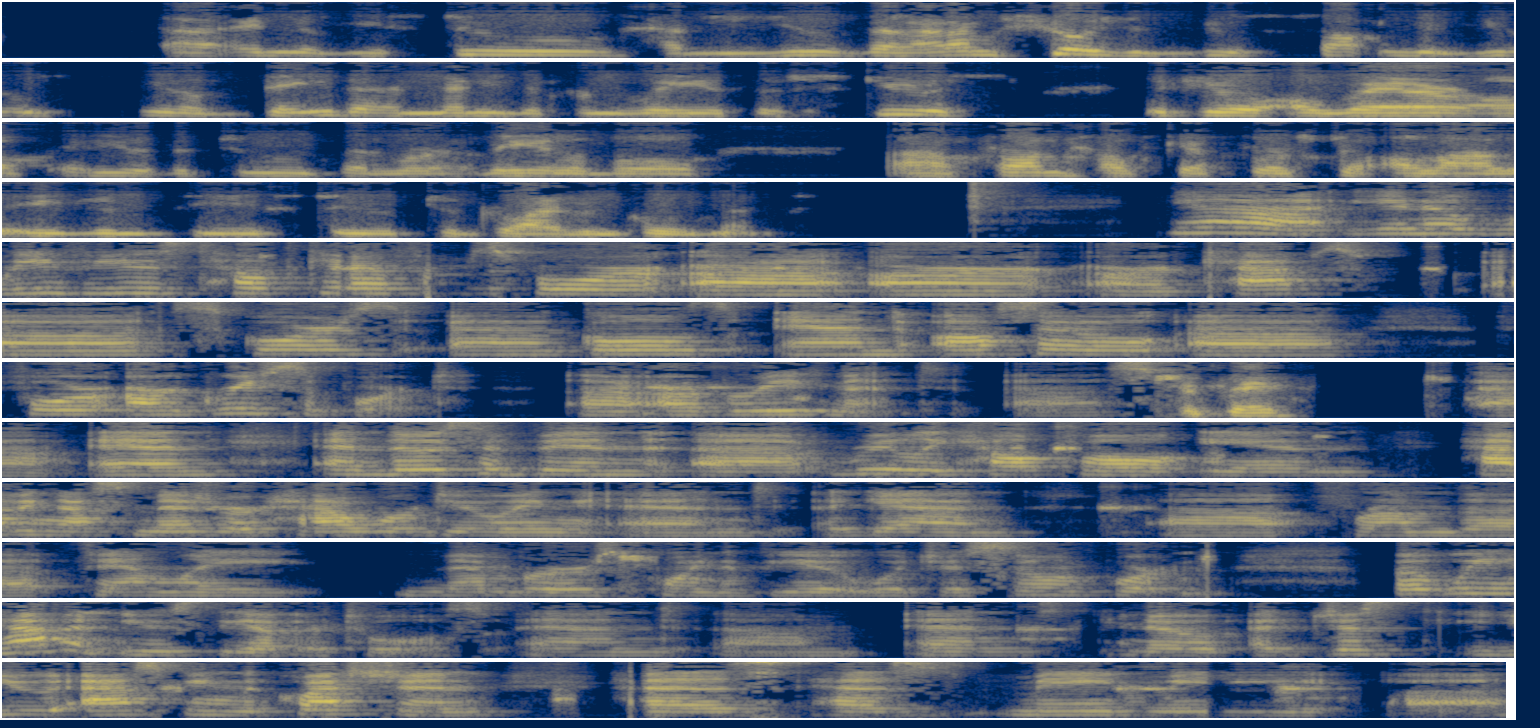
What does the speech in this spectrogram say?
uh, any of these tools, have you used them? And I'm sure you've used some, you've used you know data in many different ways. So just curious if you're aware of any of the tools that were available uh, from Healthcare First to allow agencies to to drive improvements. Yeah, you know, we've used Healthcare First for uh, our our CAHPS uh, scores uh, goals and also uh, for our grief support, uh, our bereavement. Uh, okay. and and those have been really helpful in having us measure how we're doing, and again, from the family member's point of view, which is so important. But we haven't used the other tools, and um, and you know, just you asking the question has has made me uh,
